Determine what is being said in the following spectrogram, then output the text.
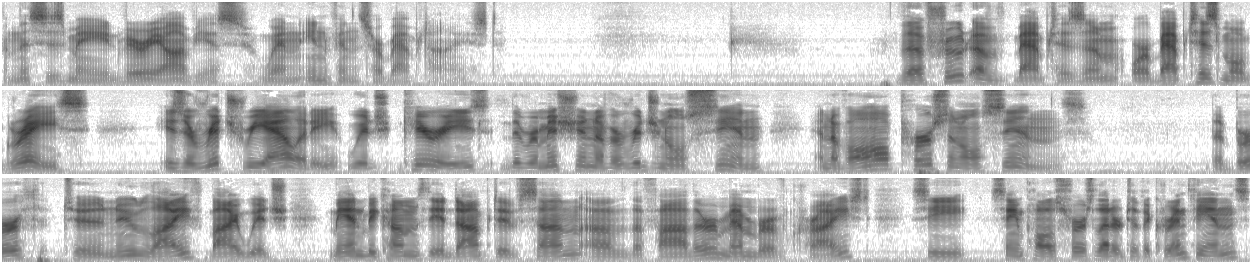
And this is made very obvious when infants are baptized. The fruit of baptism, or baptismal grace, is a rich reality which carries the remission of original sin and of all personal sins. The birth to new life by which man becomes the adoptive son of the Father, member of Christ. See St. Paul's first letter to the Corinthians,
